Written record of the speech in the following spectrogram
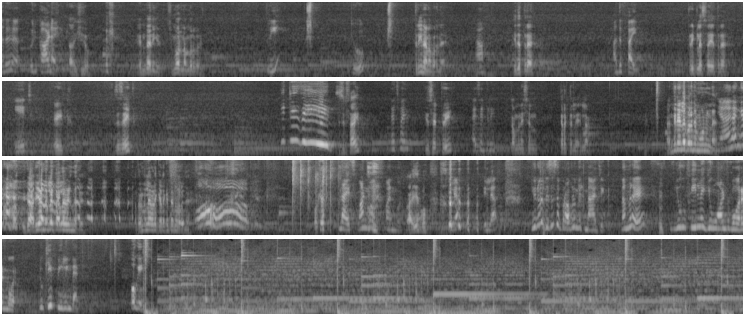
അത് ഒരു കാർഡായിരിക്കും. അയ്യോ. എന്തായിരിക്കും? ചുമ്മാ ഒരു നമ്പർ പറയും. ത്രീ ടു ത്രീനാണോ പറഞ്ഞേ? ഇത് എത്ര അത് ഫൈവ് ത്രീ പ്ലസ് ഫൈവ് എത്ര? Eight eight is eight it is eight is it five that's five you said 3 I said 3. Combination correct അല്ലേ? അല്ല. എന്തിനല്ലേ പറഞ്ഞ മൂന്നെണ്ണ? ഇത് അറിയാണ്ടല്ലേ തല വീഴുന്നത്? അതുകൊണ്ടല്ലേ അവിടെ കിടക്കട്ടെ എന്ന് പറഞ്ഞത് okay nice one more one more അയ്യോ. ഇല്ല you know this is a problem with magic നമ്മൾ you feel like you want more and more you keep feeling that okay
